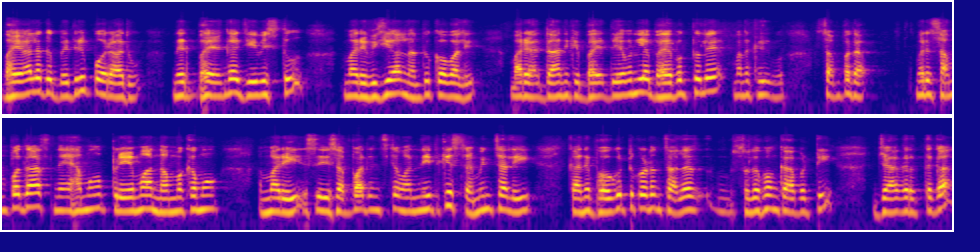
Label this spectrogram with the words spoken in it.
భయాలకు బెదిరిపోరాదు నిర్భయంగా జీవిస్తూ మరి విజయాలను అందుకోవాలి. మరి దానికి భయ దేవునిలే భయభక్తులే మనకి సంపద. మరి సంపద స్నేహము ప్రేమ నమ్మకము మరి సంపాదించడం అన్నిటికీ శ్రమించాలి. కానీ పోగొట్టుకోవడం చాలా సులభం కాబట్టి జాగ్రత్తగా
